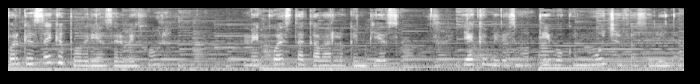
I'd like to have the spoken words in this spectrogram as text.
porque sé que podría ser mejor. Me cuesta acabar lo que empiezo, ya que me desmotivo con mucha facilidad.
